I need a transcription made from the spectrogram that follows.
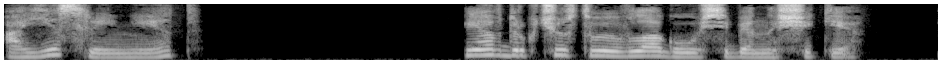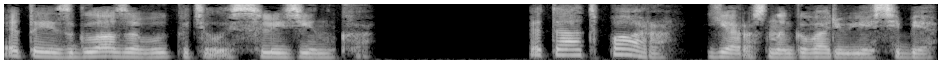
А если нет? Я вдруг чувствую влагу у себя на щеке. Это из глаза выкатилась слезинка. «Это от пара», — яростно говорю я себе.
